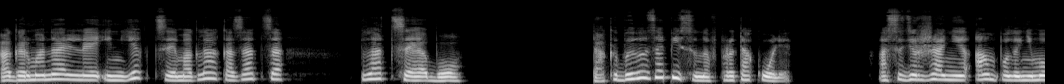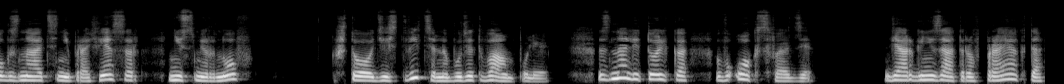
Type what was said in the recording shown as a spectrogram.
а гормональная инъекция могла оказаться плацебо. Так и было записано в протоколе. О содержании ампулы не мог знать ни профессор, ни Смирнов. Что действительно будет в ампуле, знали только в Оксфорде. Для организаторов проекта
